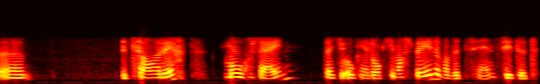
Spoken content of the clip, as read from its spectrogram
eh, het zou een recht mogen zijn dat je ook in rokje mag spelen, want het, hè, zit het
